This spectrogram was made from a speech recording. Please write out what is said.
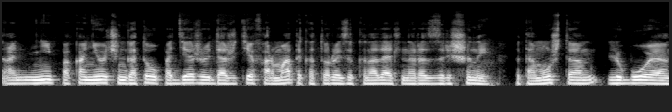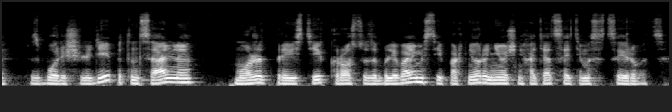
они пока не очень готовы поддерживать даже те форматы, которые законодательно разрешены, потому что любое сборище людей потенциально может привести к росту заболеваемости, и партнеры не очень хотят с этим ассоциироваться.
